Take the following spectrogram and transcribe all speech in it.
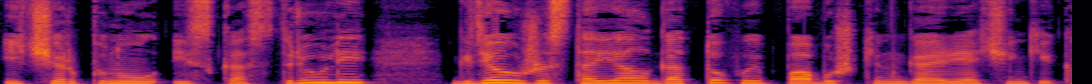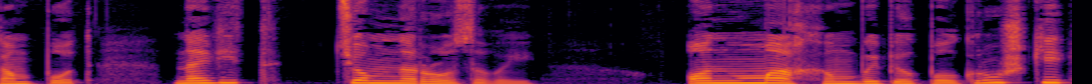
и черпнул из кастрюли, где уже стоял готовый бабушкин горяченький компот, на вид темно-розовый. Он махом выпил полкружки,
